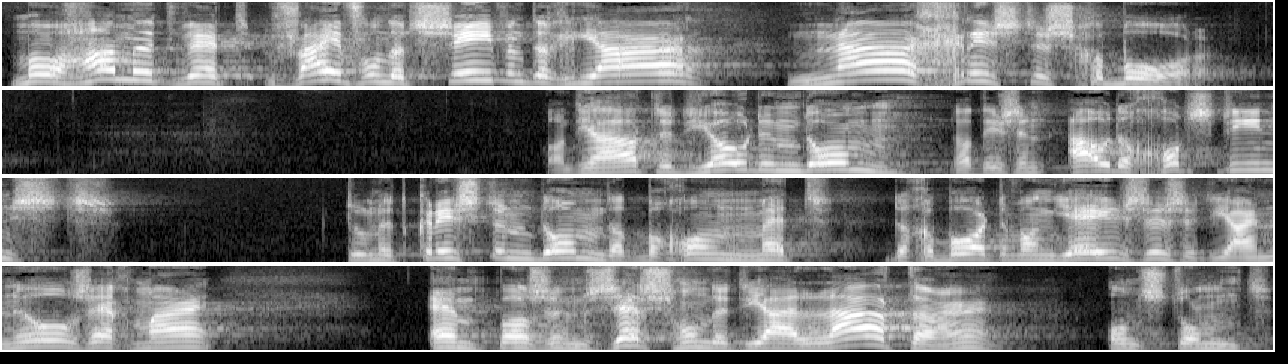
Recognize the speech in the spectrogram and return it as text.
Mohammed werd 570 jaar na Christus geboren. Want je had het Jodendom, dat is een oude godsdienst. Toen het christendom, dat begon met de geboorte van Jezus, het jaar nul zeg maar. En pas een 600 jaar later ontstond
